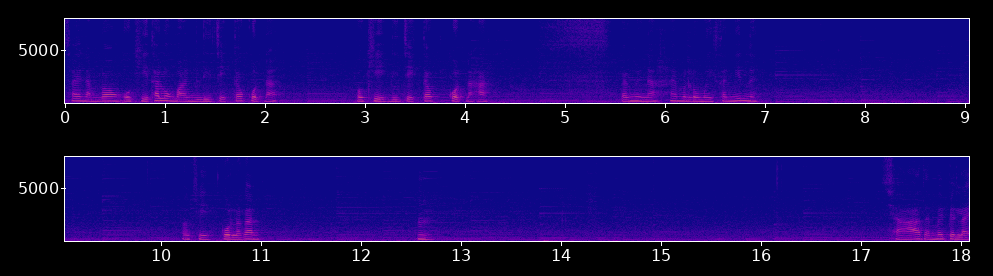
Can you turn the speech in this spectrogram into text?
ไส้น้ำร่อง โอเค ถ้าลงมารีเจ็คเต้ากดนะ โอเครีเจ็คเต้ากดนะคะ แป๊บหนึ่งนะ ให้มันลงมาอีกสักนิดหนึ่งโอเค กดแล้วกัน อืมช้าแต่ไม่เป็นไร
